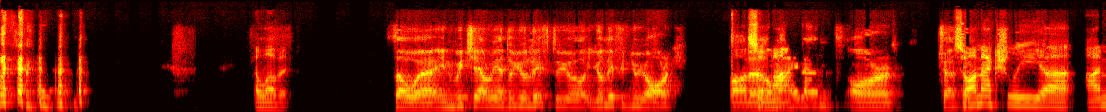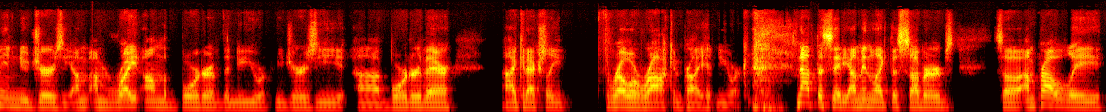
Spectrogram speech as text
I love it. So, uh, in which area do you live? Do you you live in New York, on uh, So Long I- Island or Jersey? So I'm actually uh, I'm in New Jersey. I'm I'm right on the border of the New York New Jersey uh, border. There, I could actually throw a rock and probably hit New York, not the city. I'm in like the suburbs, so I'm probably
